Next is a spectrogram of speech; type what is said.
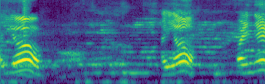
അയ്യോ! അയ്യോ കഴിഞ്ഞേ.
